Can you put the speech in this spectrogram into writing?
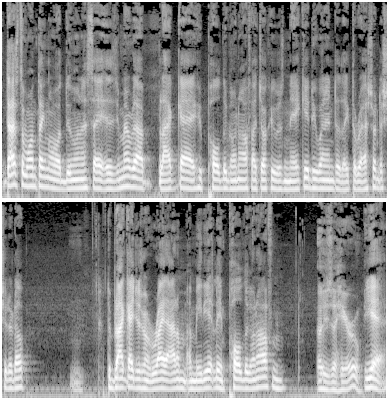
That's the one thing that I do want to say is you remember that black guy who pulled the gun off that jock who was naked who went into like the restaurant to shoot it up. Mm. The black guy just went right at him immediately and pulled the gun off him. oh, he's a hero. Yeah,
